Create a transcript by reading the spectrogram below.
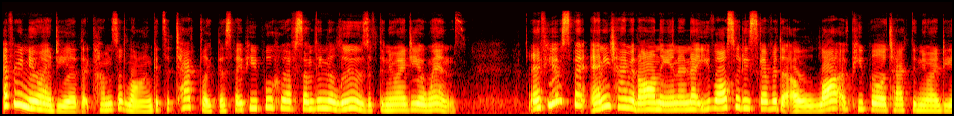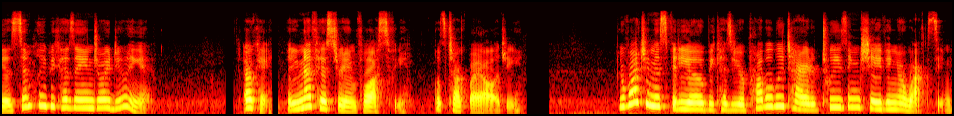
Every new idea that comes along gets attacked like this by people who have something to lose if the new idea wins. And if you have spent any time at all on the internet, you've also discovered that a lot of people attack the new ideas simply because they enjoy doing it. Okay, but enough history and philosophy. Let's talk biology. You're watching this video because you're probably tired of tweezing, shaving, or waxing.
